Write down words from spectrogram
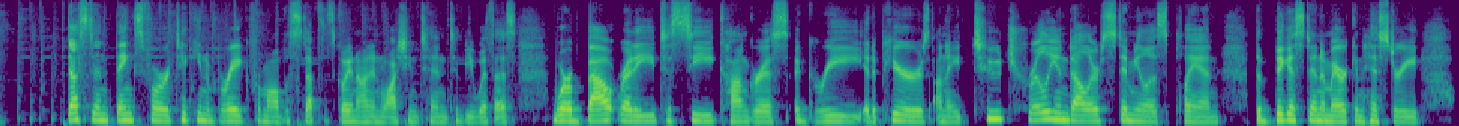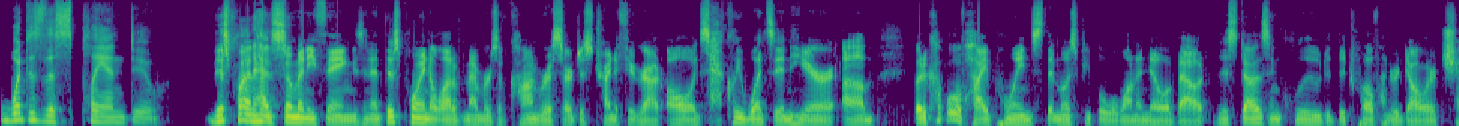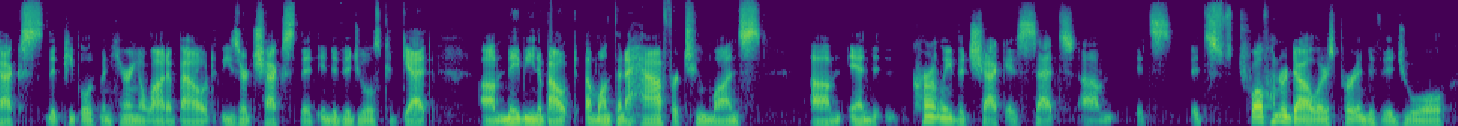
Dustin, thanks for taking a break from all the stuff that's going on in Washington to be with us. We're about ready to see Congress agree, it appears, on a $2 trillion stimulus plan, the biggest in American history. What does this plan do? This plan has so many things. And at this point, a lot of members of Congress are just trying to figure out all exactly what's in here. Um, but a couple of high points that most people will want to know about this does include the $1,200 checks that people have been hearing a lot about. These are checks that individuals could get um, maybe in about a month and a half or two months. Um, and currently, the check is set. Um, it's it's twelve hundred dollars per individual.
